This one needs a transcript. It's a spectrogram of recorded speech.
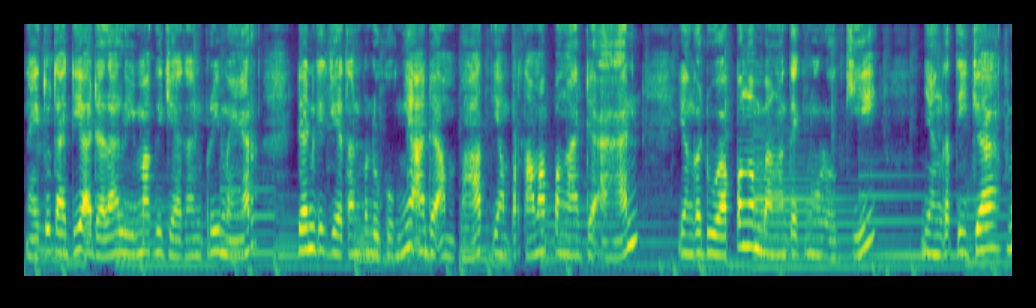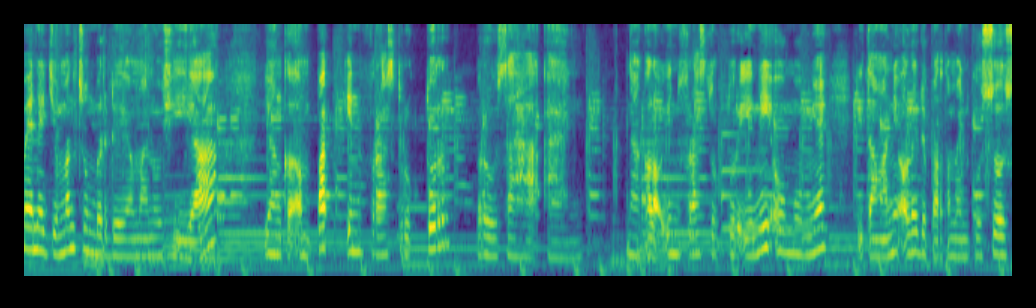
Nah itu tadi adalah lima kegiatan primer dan kegiatan pendukungnya ada empat. Yang pertama pengadaan, yang kedua pengembangan teknologi, yang ketiga manajemen sumber daya manusia, yang keempat infrastruktur perusahaan. Nah kalau infrastruktur ini umumnya ditangani oleh departemen khusus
